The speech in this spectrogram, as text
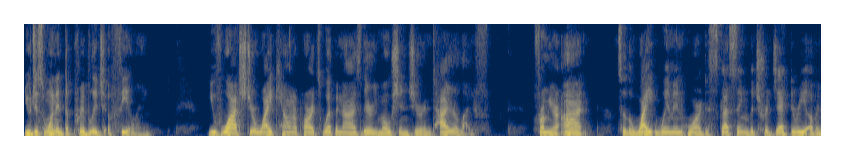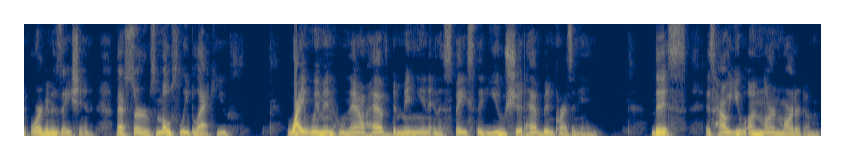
You just wanted the privilege of feeling. You've watched your white counterparts weaponize their emotions your entire life. From your aunt to the white women who are discussing the trajectory of an organization that serves mostly black youth. White women who now have dominion in a space that you should have been present in. This is how you unlearn martyrdom.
